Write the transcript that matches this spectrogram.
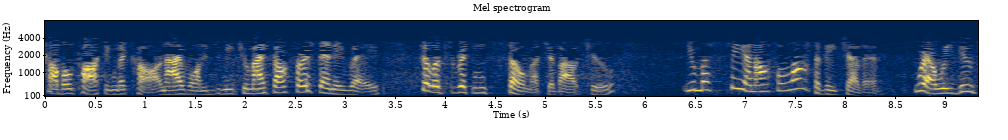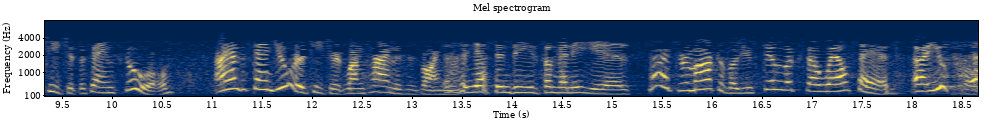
trouble parking the car, and I wanted to meet you myself first anyway. Philip's written so much about you. You must see an awful lot of each other. Well, we do teach at the same school. I understand you were a teacher at one time, Mrs. Boynton. yes, indeed, for many years. Oh, it's remarkable. You still look so well fed. Uh, youthful.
